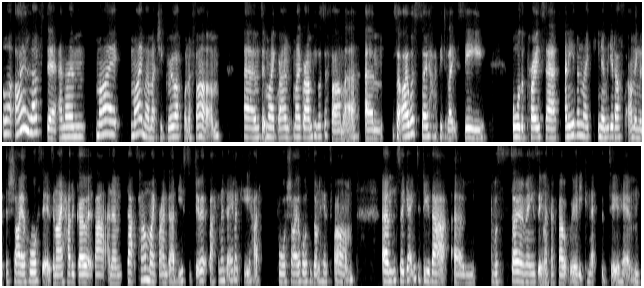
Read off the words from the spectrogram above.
well i loved it and um my my mum actually grew up on a farm um, so my grand my grandpa was a farmer. Um, so I was so happy to like see all the process and even like you know we did our farming with the Shire horses and I had a go at that. And um that's how my granddad used to do it back in the day. Like he had four Shire horses on his farm. Um so getting to do that um was so amazing. Like I felt really connected to him.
